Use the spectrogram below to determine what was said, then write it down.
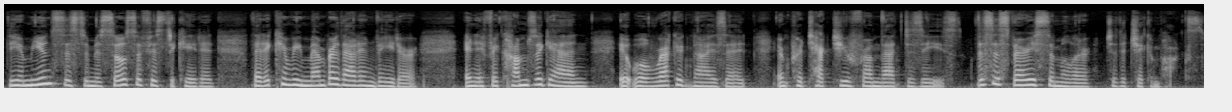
The immune system is so sophisticated that it can remember that invader, and if it comes again, it will recognize it and protect you from that disease. This is very similar to the chickenpox.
